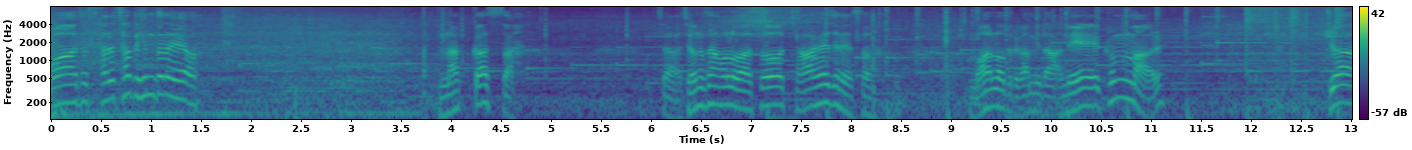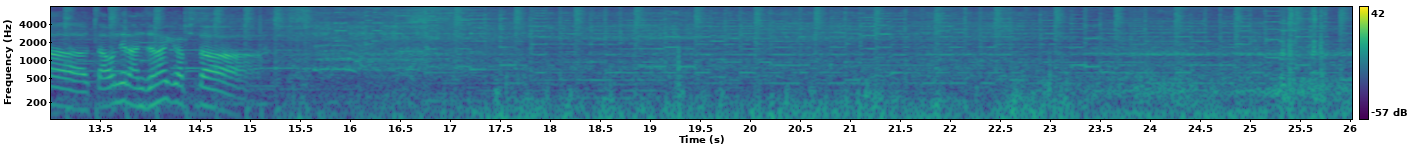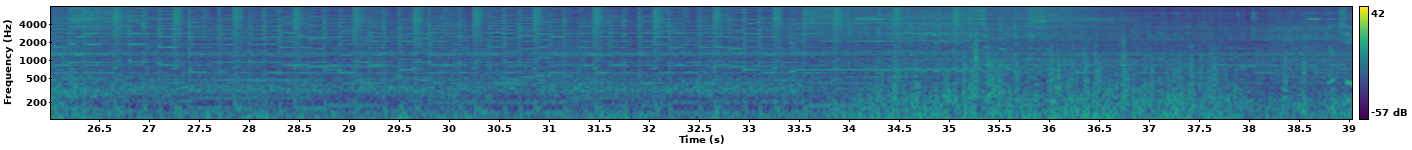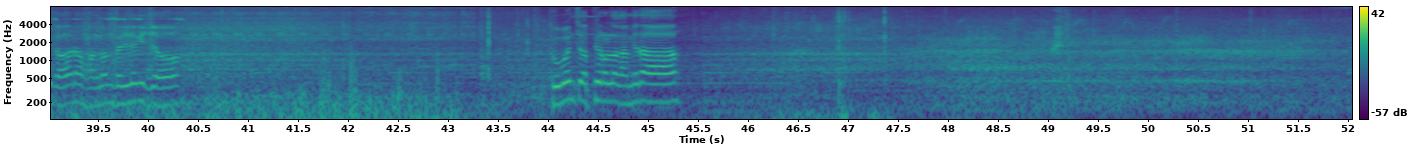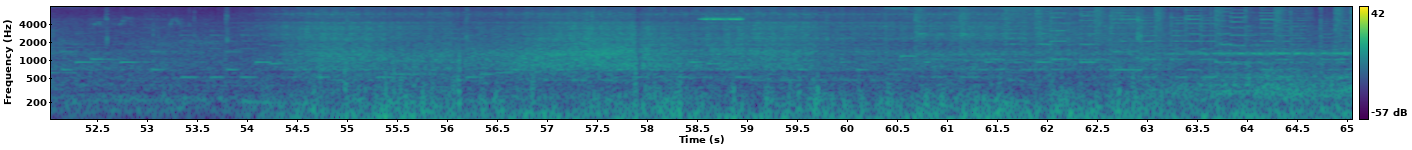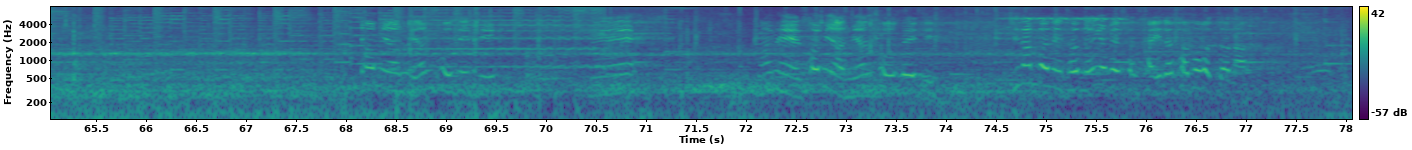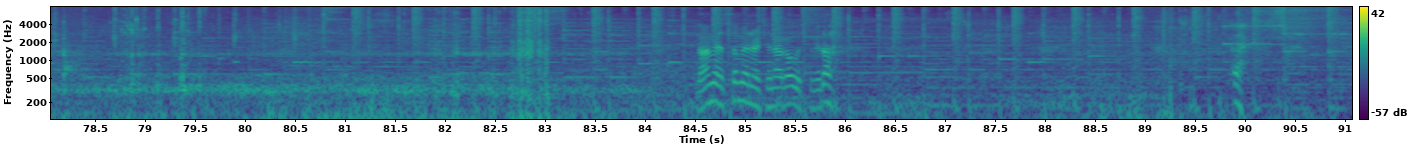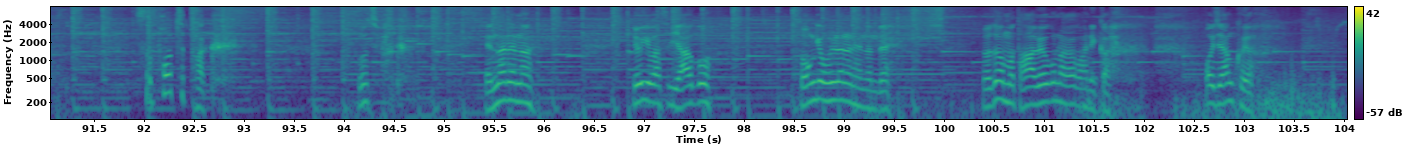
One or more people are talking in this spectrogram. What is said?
와, 저 사료차도 힘들어요. 낙가사. 자, 정상 올라와서 좌회전해서 마을로 들어갑니다. 네, 금마을. 쫙, 다운힐 안전하게 갑시다. 역시 가을은 황금 전력이죠. 두 번째 어필 올라갑니다. 남해 서면을 지나가고 있습니다. 아, 스포츠파크. 스포츠파크. 옛날에는 여기 와서 야구, 동계 훈련을 했는데 요즘은 뭐다 외국 나가고 하니까 오지 않고요.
